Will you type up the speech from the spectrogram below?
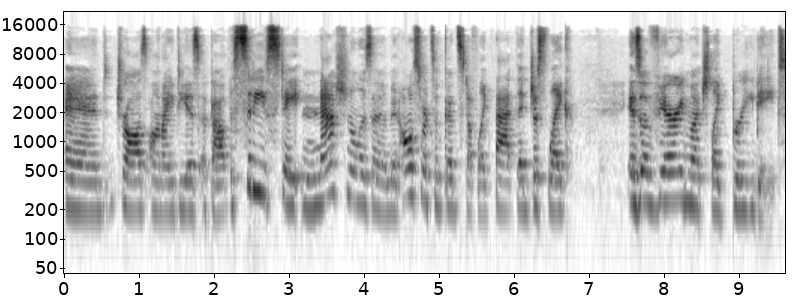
and draws on ideas about the city state and nationalism and all sorts of good stuff like that that just like is a very much like Bree bait.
